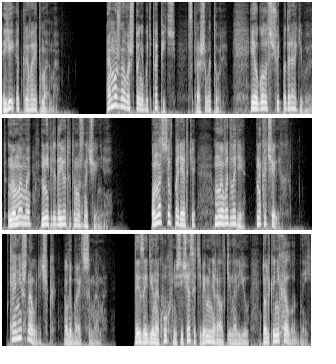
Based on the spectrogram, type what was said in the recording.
Ей открывает мама. «А можно у вас что-нибудь попить?» — спрашивает Оля. Ее голос чуть подрагивает, но мама не придает этому значения. «У нас все в порядке. Мы во дворе, на качелях». «Конечно, Улечка», — улыбается мама. «Ты зайди на кухню, сейчас я тебе минералки налью, только не холодный».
